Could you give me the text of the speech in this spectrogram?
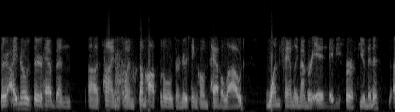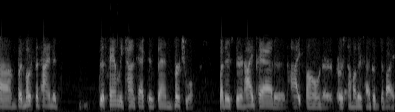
There, I know there have been uh, times when some hospitals or nursing homes have allowed one family member in, maybe for a few minutes, um, but most of the time, it's the family contact has been virtual, whether it's through an iPad or an iPhone or, or some other type of device.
